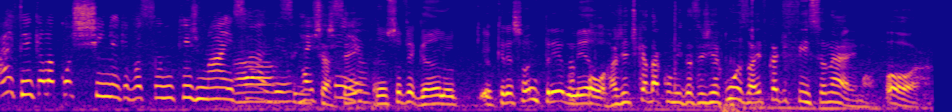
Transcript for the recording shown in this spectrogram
Ai, tem aquela coxinha que você não quis mais, sabe? sim, O te aceita? Eu sou vegano, eu queria só um emprego mesmo. Porra, a gente quer dar comida, vocês recusam? Aí fica difícil, né, irmão? Porra.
